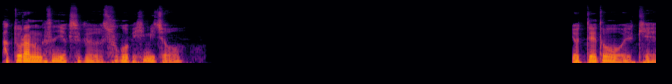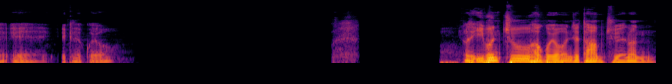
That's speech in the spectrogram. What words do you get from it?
각도라는 것은 역시 그 수급의 힘이죠. 요때도 이렇게 예, 이렇게 됐고요. 그래서 이번 주 하고요. 이제 다음 주에는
